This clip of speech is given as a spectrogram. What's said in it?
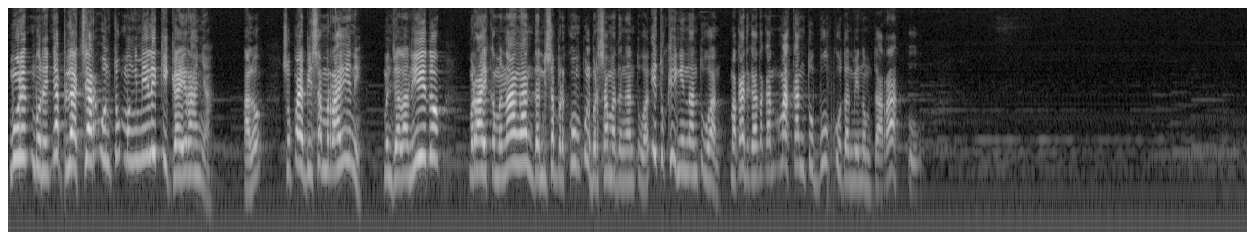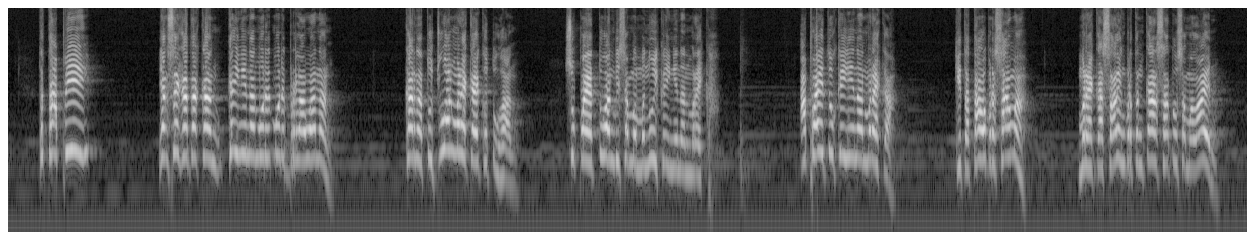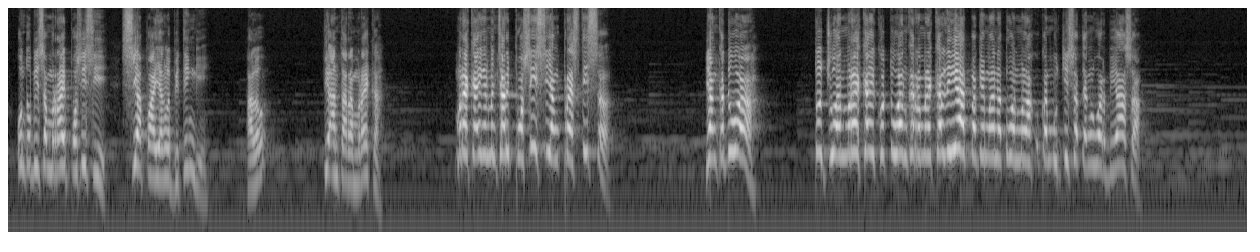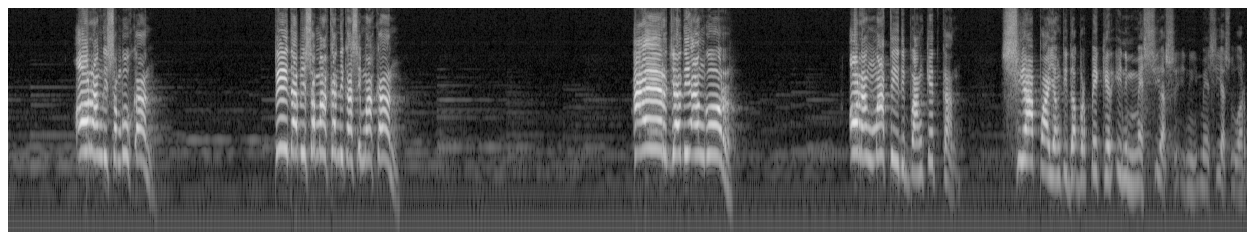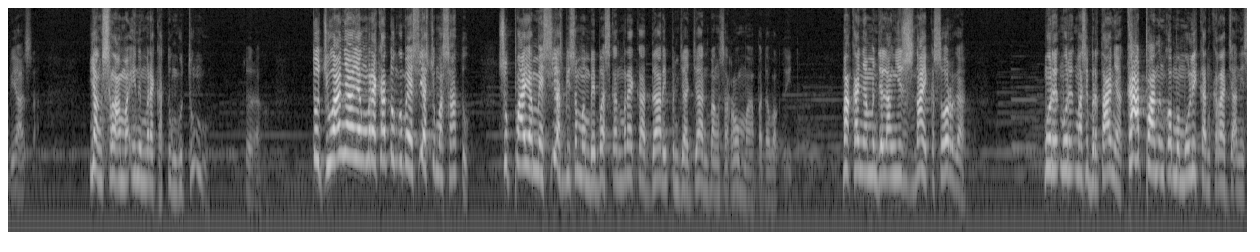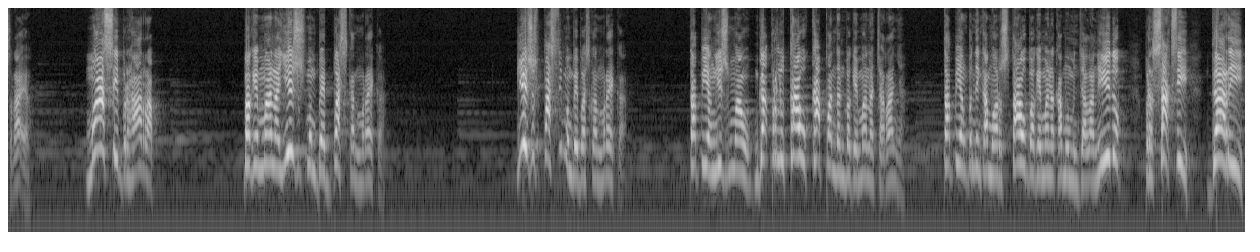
murid-muridnya belajar untuk memiliki gairahnya. Halo? Supaya bisa meraih ini, menjalani hidup, meraih kemenangan dan bisa berkumpul bersama dengan Tuhan. Itu keinginan Tuhan. Maka dikatakan makan tubuhku dan minum darahku. Tetapi yang saya katakan keinginan murid-murid berlawanan. Karena tujuan mereka ikut Tuhan. Supaya Tuhan bisa memenuhi keinginan mereka. Apa itu keinginan mereka? Kita tahu bersama. Mereka saling bertengkar satu sama lain. Untuk bisa meraih posisi siapa yang lebih tinggi. Halo? Di antara mereka. Mereka ingin mencari posisi yang prestise. Yang kedua, tujuan mereka ikut Tuhan karena mereka lihat bagaimana Tuhan melakukan mujizat yang luar biasa. Orang disembuhkan. Tidak bisa makan dikasih makan. Air jadi anggur. Orang mati dibangkitkan. Siapa yang tidak berpikir ini Mesias, ini Mesias luar biasa. Yang selama ini mereka tunggu-tunggu. Tujuannya yang mereka tunggu Mesias cuma satu. Supaya Mesias bisa membebaskan mereka dari penjajahan bangsa Roma pada waktu itu. Makanya menjelang Yesus naik ke surga. Murid-murid masih bertanya, kapan engkau memulihkan kerajaan Israel? Masih berharap bagaimana Yesus membebaskan mereka. Yesus pasti membebaskan mereka. Tapi yang Yesus mau, nggak perlu tahu kapan dan bagaimana caranya. Tapi yang penting kamu harus tahu bagaimana kamu menjalani hidup. Bersaksi dari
